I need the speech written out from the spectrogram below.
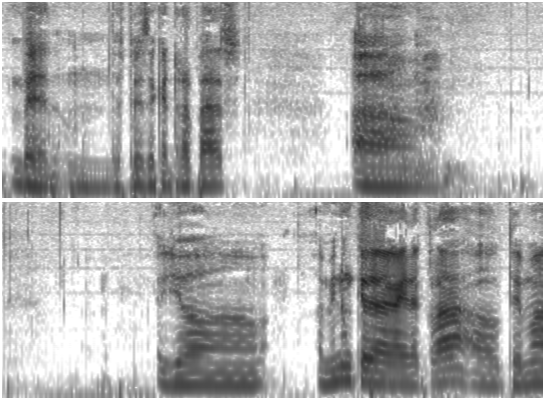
Bé, mm, després d'aquest repàs uh, jo a mi no em queda gaire clar el tema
